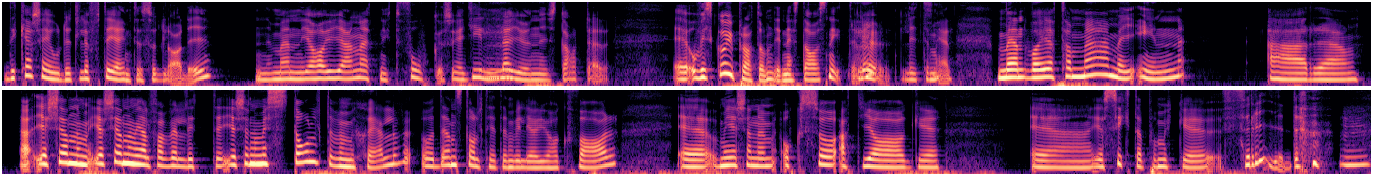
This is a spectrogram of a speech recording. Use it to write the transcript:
Det kanske är ordet löfte jag inte är så glad i. Men jag har ju gärna ett nytt fokus och jag gillar Mm. ju nystarter. Eh, och vi ska ju prata om det i nästa avsnitt, eller Mm. hur? Lite mer. Men vad jag tar med mig in är... Eh, ja, jag, känner, jag känner mig i alla fall väldigt... eh, Jag känner mig stolt över mig själv och den stoltheten vill jag ju ha kvar. Eh, men jag känner också att jag... eh, jag siktar på mycket frid Mm.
